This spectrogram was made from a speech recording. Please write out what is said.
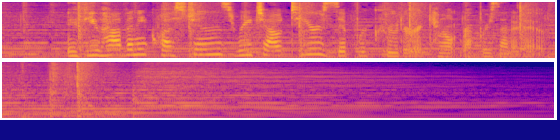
If you have any questions, reach out to your ZipRecruiter account representative.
